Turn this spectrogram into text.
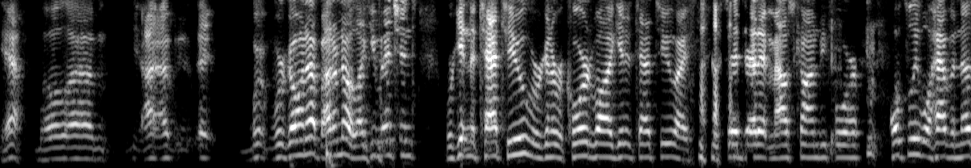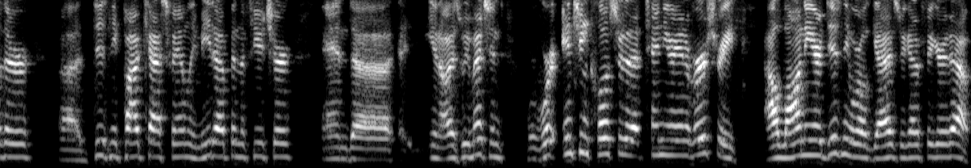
Yeah. Well, um, I, I, we're, we're going up. I don't know. Like you mentioned, we're getting a tattoo. We're going to record while I get a tattoo. I said that at MouseCon before. Hopefully, we'll have another uh, Disney podcast family meetup in the future. And, uh, you know, as we mentioned, we're, we're inching closer to that 10 year anniversary. Aulani or Disney World, guys. We got to figure it out.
